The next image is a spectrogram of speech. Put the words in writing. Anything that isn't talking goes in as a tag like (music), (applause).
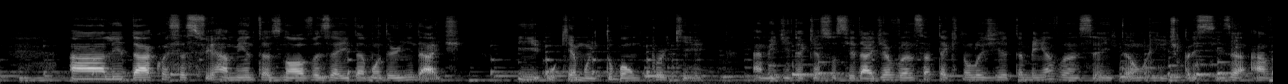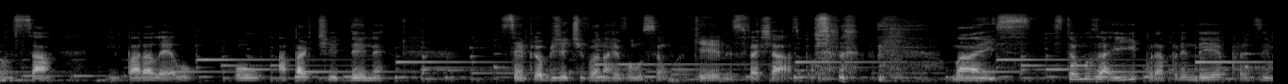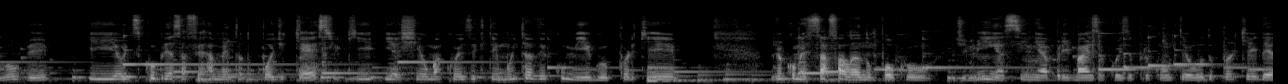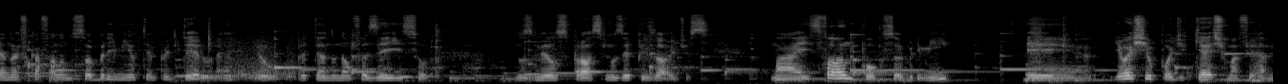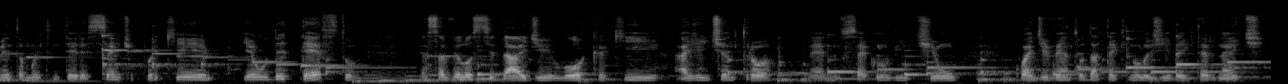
a lidar com essas ferramentas novas aí da modernidade. E o que é muito bom porque à medida que a sociedade avança, a tecnologia também avança, então a gente precisa avançar em paralelo ou a partir de, né? sempre objetivando a revolução, aqueles fecha aspas. (laughs) Mas estamos aí para aprender, para desenvolver. E eu descobri essa ferramenta do podcast aqui e achei uma coisa que tem muito a ver comigo, porque já começar falando um pouco de mim, assim, abrir mais a coisa para o conteúdo, porque a ideia não é ficar falando sobre mim o tempo inteiro, né? Eu pretendo não fazer isso nos meus próximos episódios. Mas falando um pouco sobre mim, é, eu achei o podcast uma ferramenta muito interessante porque eu detesto essa velocidade louca que a gente entrou né, no século 21 com o advento da tecnologia da internet.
